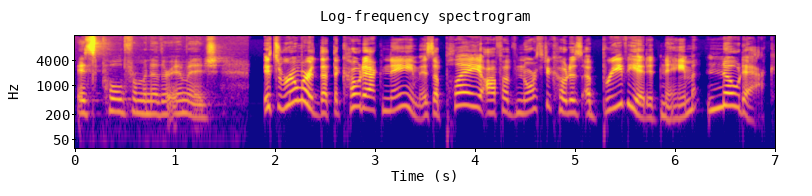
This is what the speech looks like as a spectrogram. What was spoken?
It's pulled from another image. It's rumored that the Kodak name is a play off of North Dakota's abbreviated name, Nodak.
